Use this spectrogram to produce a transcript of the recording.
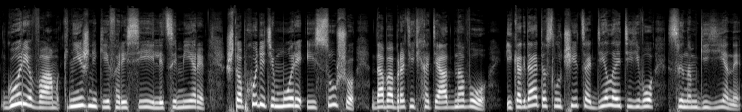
Горе вам, книжники и фарисеи, лицемеры, что обходите море и сушу, дабы обратить хотя одного, и когда это случится, делаете его сыном гиены,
